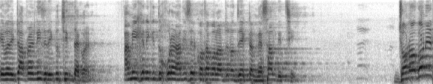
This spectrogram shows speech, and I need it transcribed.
এবার একটু আপনারা নিজের একটু চিন্তা করেন। আমি এখানে কিন্তু কোরআন হাদিসের কথা বলার জন্য দু একটা মেশাল দিচ্ছি। জনগণের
